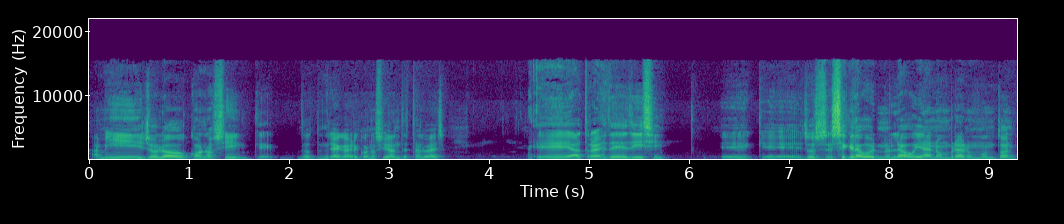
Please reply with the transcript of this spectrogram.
a mí yo lo conocí, que lo tendría que haber conocido antes tal vez, eh, a través de DC, eh, que yo sé que la voy, a nombrar un montón,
